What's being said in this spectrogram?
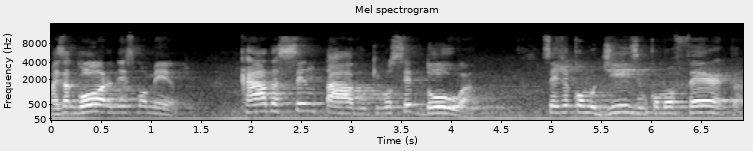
Mas agora, nesse momento, cada centavo que você doa, seja como dízimo, como oferta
